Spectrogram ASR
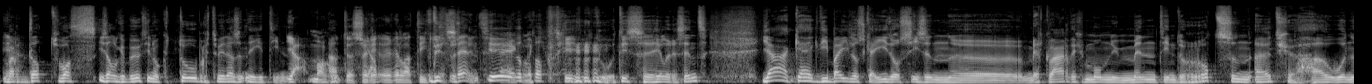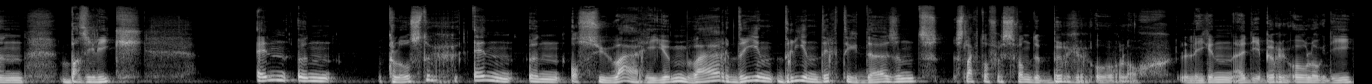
Hè? maar dat was, is al gebeurd in oktober 2019. Ja, maar goed, dat is re- relatief is recent, Ja, dat, eigenlijk. dat geef ik toe. Het is eh, heel recent. Ja, kijk, die Valle de los Caídos is een eh, merkwaardig monument in de rotsen uitgehouwen basiliek en een klooster en een ossuarium waar 33.000 slachtoffers van de burgeroorlog liggen. Die burgeroorlog die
